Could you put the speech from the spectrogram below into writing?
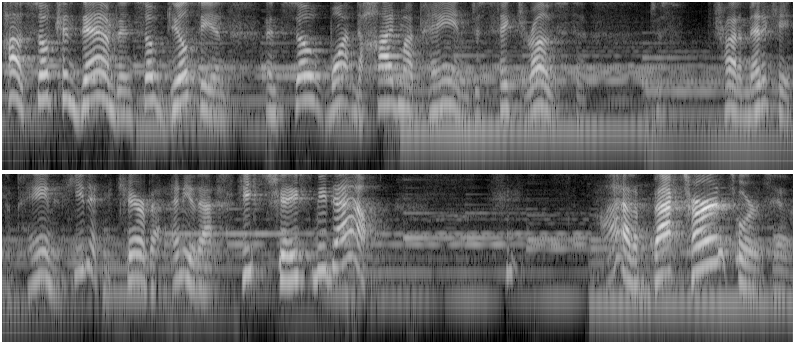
I was so condemned and so guilty and, and so wanting to hide my pain and just take drugs to just try to medicate the pain. And he didn't care about any of that. He chased me down. I had a back turn towards him.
